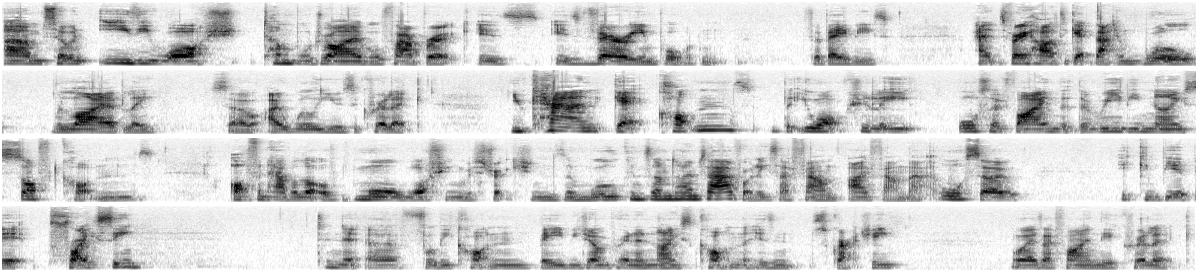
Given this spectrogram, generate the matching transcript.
Um, so an easy wash, tumble dryable fabric is, is very important for babies. And it's very hard to get that in wool reliably so I will use acrylic. You can get cottons, but you actually also find that the really nice soft cottons often have a lot of more washing restrictions than wool can sometimes have, or at least I found I found that. Also, it can be a bit pricey to knit a fully cotton baby jumper in a nice cotton that isn't scratchy, whereas I find the acrylic.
